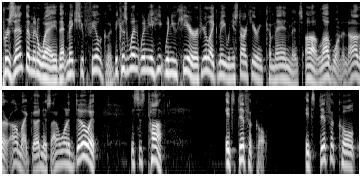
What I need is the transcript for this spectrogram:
present them in a way that makes you feel good. Because when when you he, when you hear if you're like me when you start hearing commandments oh love one another. Oh my goodness I don't want to do it. This is tough. It's difficult. It's difficult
